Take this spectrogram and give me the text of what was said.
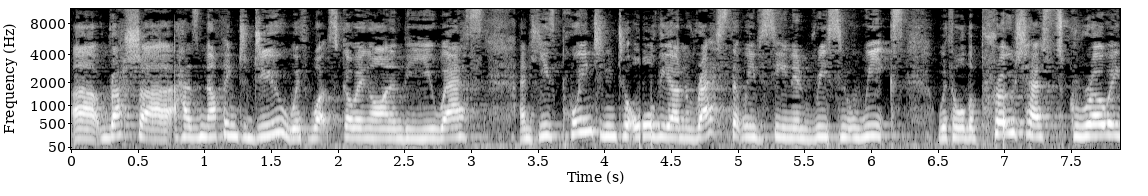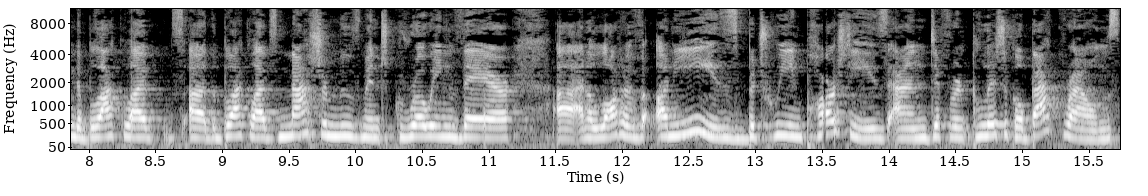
uh, Russia has nothing to do with what's going on in the U.S. And he's pointing to all the unrest that we've seen in recent weeks, with all the protests growing, the Black Lives, uh, the Black Lives Matter movement growing there, uh, and a lot of unease between parties and different political backgrounds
